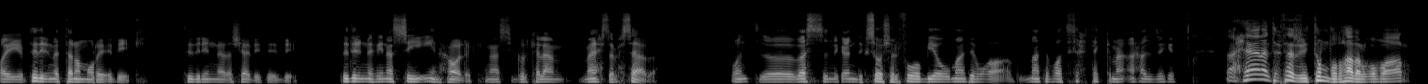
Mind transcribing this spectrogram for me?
طيب تدري إن التنمر يؤذيك، تدري إن الأشياء دي تؤذيك، تدري إن في ناس سيئين حولك، ناس يقول كلام ما يحسب حسابه. وأنت آه، بس إنك عندك social phobia وما تبغى ما تبغى تحتك مع أحد زي كذا. أحيانا تحتاج إنك تنفض هذا الغبار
